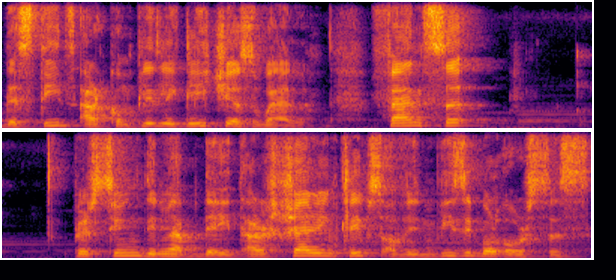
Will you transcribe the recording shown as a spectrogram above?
the steeds are completely glitchy as well. Fans uh, pursuing the new update are sharing clips of invisible horses,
